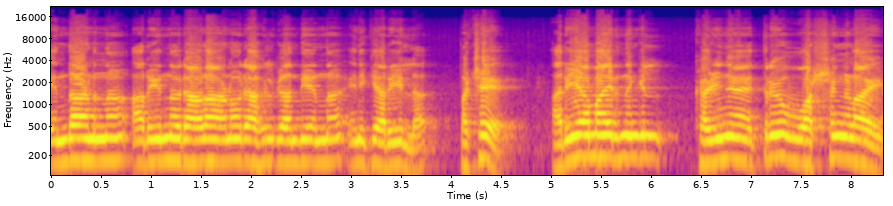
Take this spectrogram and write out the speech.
എന്താണെന്ന് അറിയുന്ന ഒരാളാണോ രാഹുൽ ഗാന്ധി എന്ന് എനിക്കറിയില്ല. പക്ഷേ അറിയാമായിരുന്നെങ്കിൽ കഴിഞ്ഞ എത്രയോ വർഷങ്ങളായി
